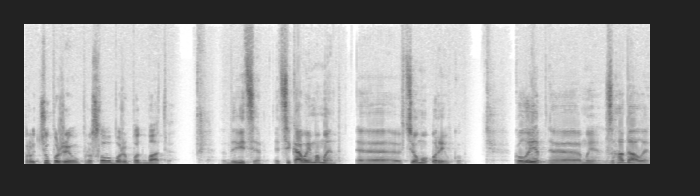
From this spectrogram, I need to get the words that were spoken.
про цю поживу, про Слово Боже подбати? Дивіться, цікавий момент е, в цьому уривку. Коли ми згадали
